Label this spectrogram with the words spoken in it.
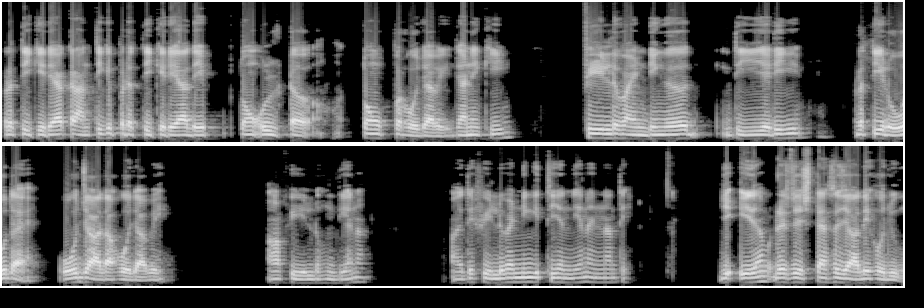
ਪ੍ਰਤੀਕਿਰਿਆ, ਕ੍ਰਾਂਤਿਕ ਪ੍ਰਤੀਕਿਰਿਆ ਦੇ ਤੋਂ ਉਲਟ, ਤੋਂ ਉੱਪਰ ਹੋ ਜਾਵੇ। ਯਾਨੀ ਕਿ ਫੀਲਡ ਵਾਈਂਡਿੰਗ ਦੀ ਜਿਹੜੀ ਪ੍ਰਤੀਰੋਧ ਹੈ, ਉਹ ਜ਼ਿਆਦਾ ਹੋ ਜਾਵੇ। ਆ ਫੀਲਡ ਹੁੰਦੀ ਹੈ ਨਾ ਆ ਤੇ ਫੀਲਡ ਵਾਈਂਡਿੰਗ ਕੀਤੀ ਜਾਂਦੀ ਹੈ ਨਾ ਇਹਨਾਂ ਤੇ, ਜੇ ਇਹਦਾ ਰੈਜ਼ਿਸਟੈਂਸ ਜ਼ਿਆਦਾ ਹੋ ਜੂ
